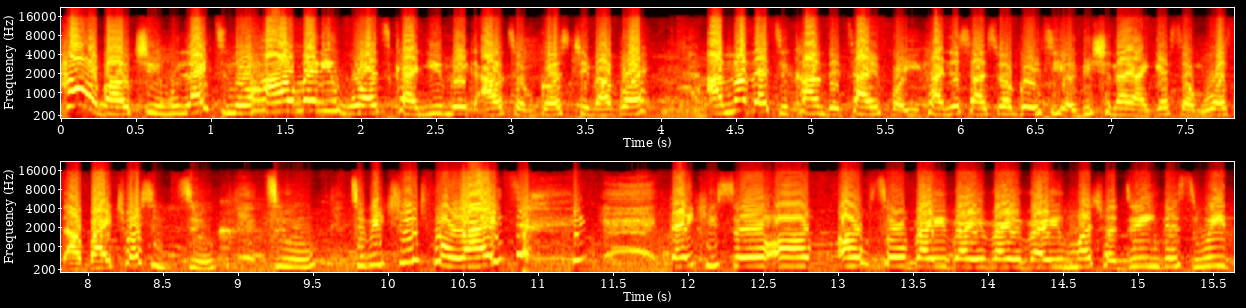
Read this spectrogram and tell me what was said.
How about you? We'd like to know how many words can you make out of God's chamber? boy? I'm not there to count the time for you. You can just as well go into your dictionary and get some words. Uh, but I trust you to to to be truthful, right? thank you so all, all so very very very very much for doing this with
